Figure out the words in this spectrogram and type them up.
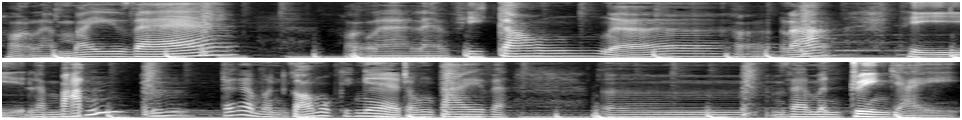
hoặc là may vá hoặc là làm phi công đó, đó. Thì làm bánh ừ, tức là mình có một cái nghề trong tay và và mình truyền dạy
